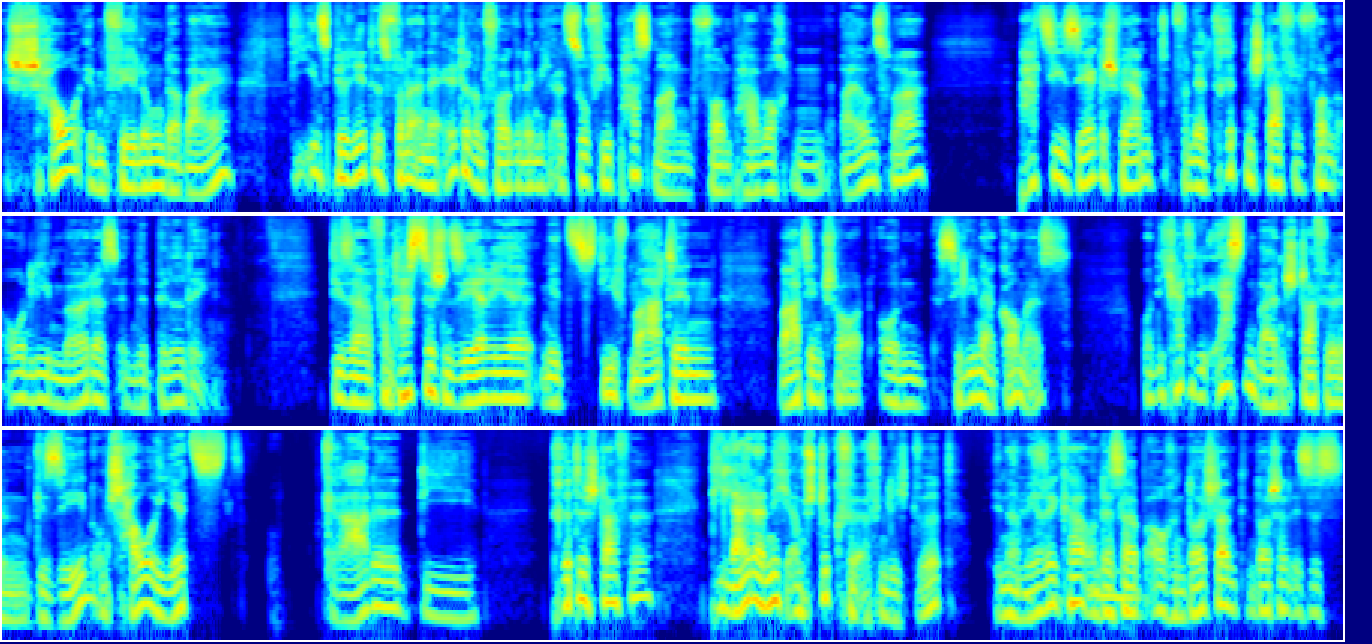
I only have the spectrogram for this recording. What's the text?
Schauempfehlung dabei, die inspiriert ist von einer älteren Folge, nämlich als Sophie Passmann vor ein paar Wochen bei uns war, hat sie sehr geschwärmt von der dritten Staffel von Only Murders in the Building. Dieser fantastischen Serie mit Steve Martin, Martin Short und Selena Gomez. Und ich hatte die ersten beiden Staffeln gesehen und schaue jetzt gerade die dritte Staffel, die leider nicht am Stück veröffentlicht wird in Amerika und mhm. deshalb auch in Deutschland. In Deutschland ist es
